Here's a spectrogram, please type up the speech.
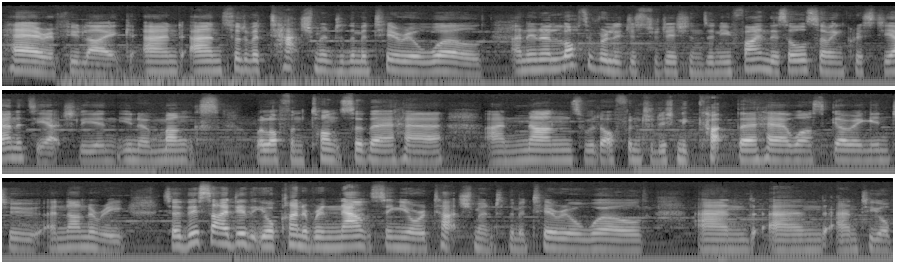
hair, if you like, and, and sort of attachment to the material world. And in a lot of religious traditions, and you find this also in Christianity, actually, in, you know, monks will often tonsure their hair, and nuns would often traditionally cut their hair whilst going into a nunnery. So, this idea that you're kind of renouncing your attachment to the material world and and and to your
